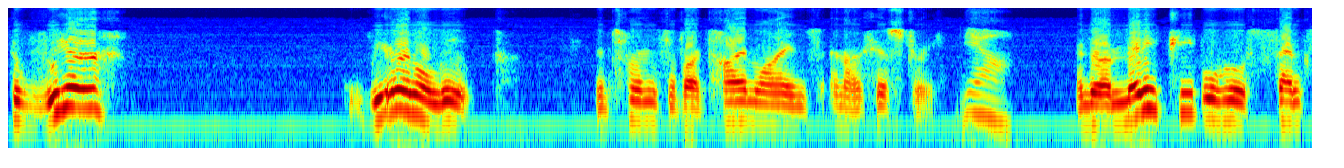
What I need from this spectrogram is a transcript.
that we're we're in a loop in terms of our timelines and our history. Yeah. And there are many people who have sensed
